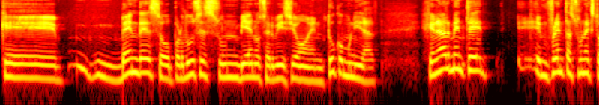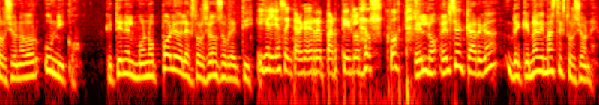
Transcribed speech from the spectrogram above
que vendes o produces un bien o servicio en tu comunidad, generalmente eh, enfrentas un extorsionador único que tiene el monopolio de la extorsión sobre ti. Y él ya se encarga de repartir las cuotas. Él no, él se encarga de que nadie más te extorsione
